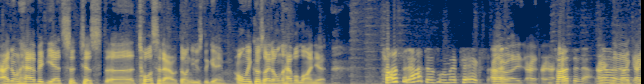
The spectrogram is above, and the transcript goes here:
I don't have it yet, so just uh, toss it out. Don't use the game. Only because I don't have a line yet. Toss it out. That's one of my picks. All right. I, I, Toss it out. I, No, no, toss I, it I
